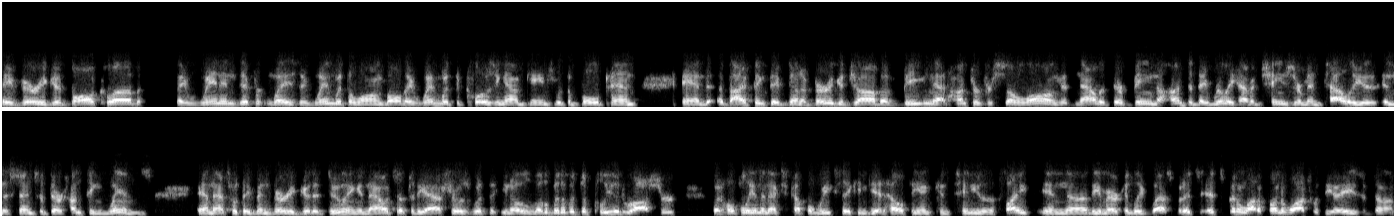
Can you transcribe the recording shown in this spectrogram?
a very good ball club. They win in different ways. They win with the long ball. They win with the closing out games with the bullpen. And I think they've done a very good job of being that hunter for so long that now that they're being the hunted, they really haven't changed their mentality in the sense that they're hunting wins and that's what they've been very good at doing. And now it's up to the Astros with you know a little bit of a depleted roster, but hopefully in the next couple weeks they can get healthy and continue the fight in uh, the American League West. But it's it's been a lot of fun to watch what the A's have done.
